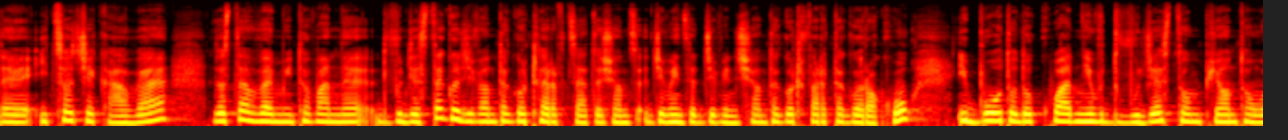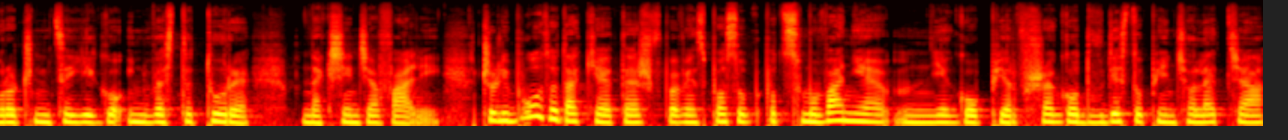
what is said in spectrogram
e, i co ciekawe, został wyemitowany 29 czerwca 1994 roku i było to dokładnie w 25. rocznicę jego inwestytury na księcia Fali. Czyli było to takie też w pewien sposób podsumowanie mm, jego pierwszego 25-lecia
